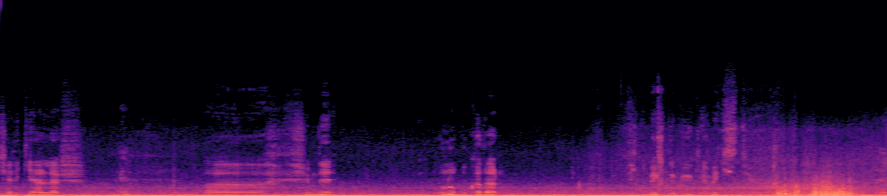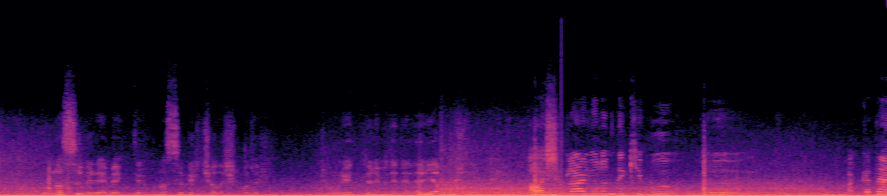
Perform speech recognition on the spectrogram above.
bahçelik yerler. Evet. Aa, şimdi bunu bu kadar dikmek de büyük emek istiyor. Bu nasıl bir emektir? Bu nasıl bir çalışmadır? Cumhuriyet döneminde neler yapmışlar? Aşıklar yolundaki bu e, hakikaten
